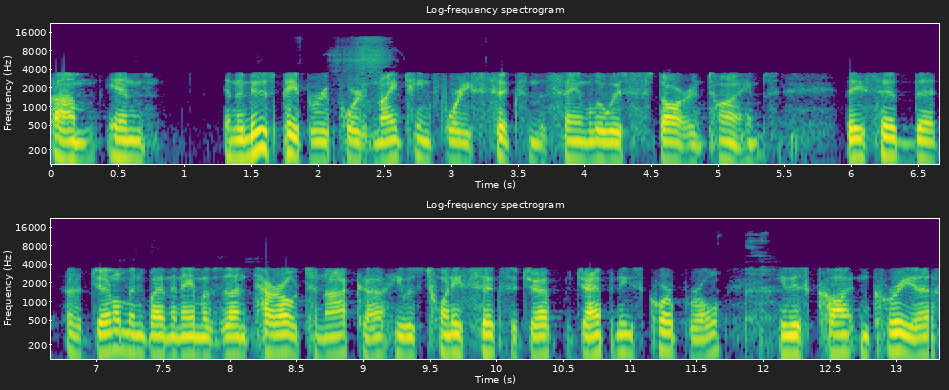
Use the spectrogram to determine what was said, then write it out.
Um, in in a newspaper report of 1946 in the St. Louis Star and Times, they said that a gentleman by the name of Zantaro Tanaka, he was 26, a Jap- Japanese corporal, he was caught in Korea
